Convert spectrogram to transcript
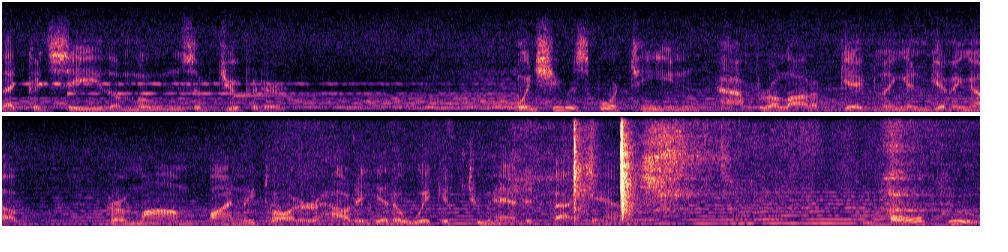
that could see the moons of Jupiter. When she was 14, after a lot of giggling and giving up, her mom finally taught her how to hit a wicked two-handed backhand. All through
